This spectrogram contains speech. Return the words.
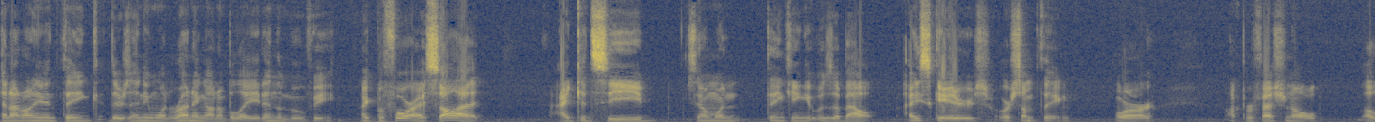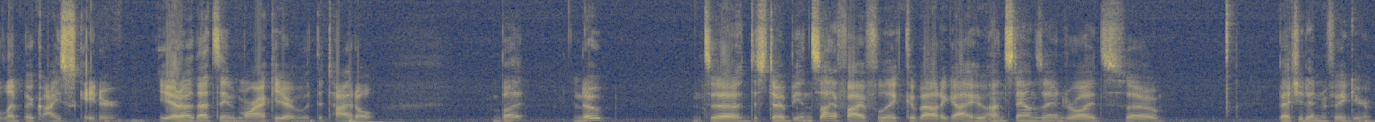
And I don't even think there's anyone running on a blade in the movie. Like before I saw it, I could see someone thinking it was about ice skaters or something or a professional Olympic ice skater. You know, that seems more accurate with the title. But nope. It's a dystopian sci fi flick about a guy who hunts down androids, so bet you didn't figure.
